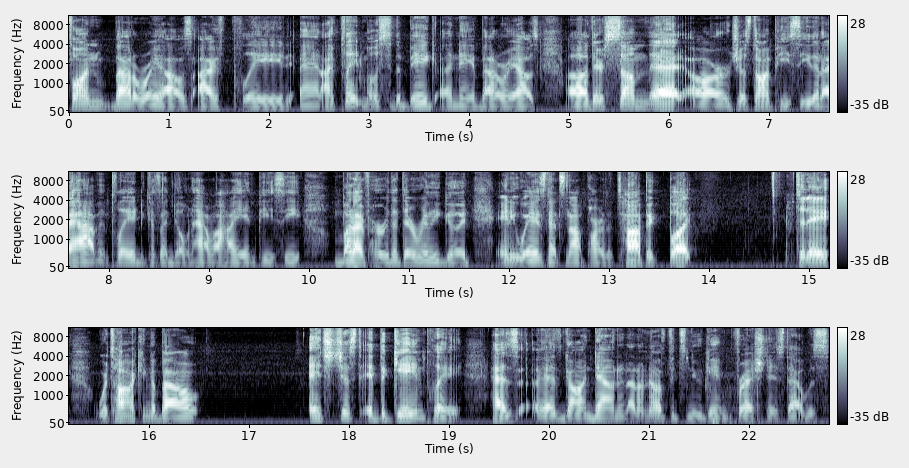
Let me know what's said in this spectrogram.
fun battle royales I've played, and I've played most of the big uh, name battle royales. Uh, there's some that are just on PC that I haven't played because I don't have a high-end PC, but I've heard that they're really good. Anyways, that's not part of the topic, but today we're talking about it's just it, the gameplay has has gone down and I don't know if it's new game freshness that was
